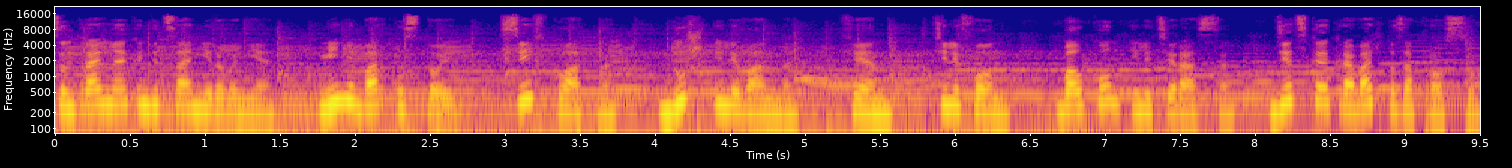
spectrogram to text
центральное кондиционирование, мини-бар пустой, сейф платно, душ или ванна, фен, телефон, балкон или терраса, детская кровать по запросу.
